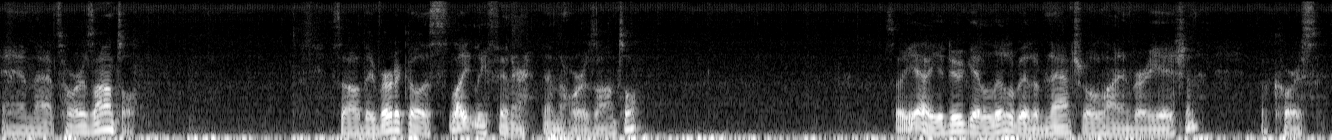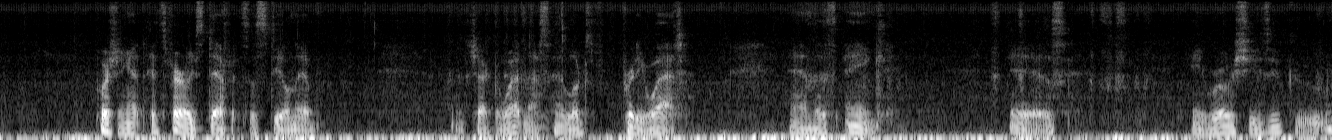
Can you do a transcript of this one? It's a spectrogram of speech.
and that's horizontal so the vertical is slightly thinner than the horizontal. So yeah you do get a little bit of natural line variation. Of course pushing it it's fairly stiff. It's a steel nib. Check the wetness. It looks pretty wet. And this ink is Iroshizuku.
